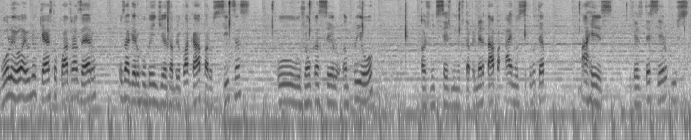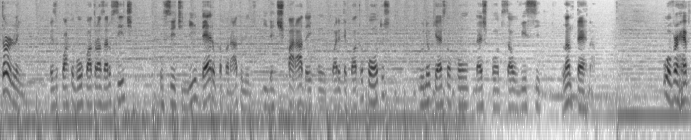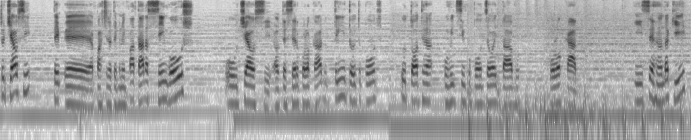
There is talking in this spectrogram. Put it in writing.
goleou aí o Newcastle 4 a 0. O zagueiro Rubem Dias abriu o placar para os Citizens. O João Cancelo ampliou aos 26 minutos da primeira etapa. Aí no segundo tempo, Marres fez o terceiro e o Sterling fez o quarto gol 4 a 0 City. O City lidera o campeonato, líder disparado aí com 44 pontos. E o Newcastle com 10 pontos ao vice-lanterna. O Overhampton Chelsea é, a partida terminou empatada, sem gols. O Chelsea é o terceiro colocado, 38 pontos. E o Tottenham, com 25 pontos, é o oitavo colocado. E encerrando aqui,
